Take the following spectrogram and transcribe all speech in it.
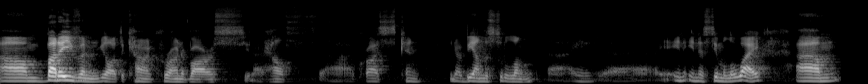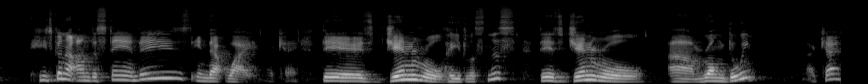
Um, but even you know, like the current coronavirus, you know, health uh, crisis can you know be understood along in, in, in, a similar way. Um, he's going to understand these in that way. Okay, there's general heedlessness, there's general um, wrongdoing. Okay,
